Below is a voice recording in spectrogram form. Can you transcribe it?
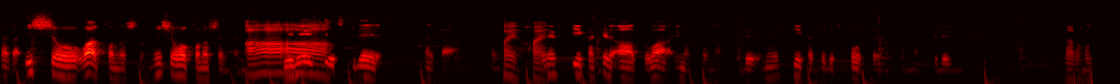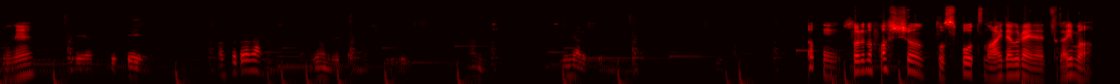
なんか1章はこの人、2章はこの人みたいな。あリレーあ形式で、なんか、そのはいはい。NFT かけるアートは今こうなってる、NFT かけるスポーツは今こうなってるみたいなるほどね。な。それやってて、まあ、それはなんかちょっと読んでて面白いし、なんでしょう。気になる人読んでもいいかも。多分、それのファッションとスポーツの間ぐらいのやつが今、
